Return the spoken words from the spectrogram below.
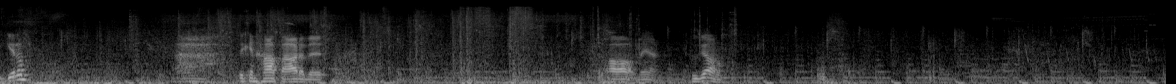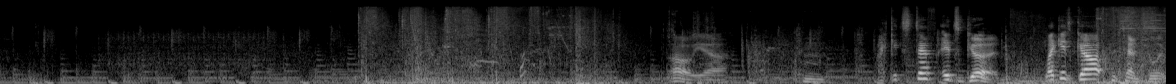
You get him? they can hop out of it. Oh man, who got him? Oh yeah. Hmm. Like it's def it's good. Like it's got potential. It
